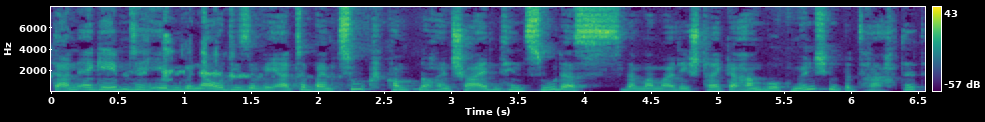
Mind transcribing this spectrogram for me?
dann ergeben sich eben genau diese Werte. Beim Zug kommt noch entscheidend hinzu, dass, wenn man mal die Strecke Hamburg-München betrachtet,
